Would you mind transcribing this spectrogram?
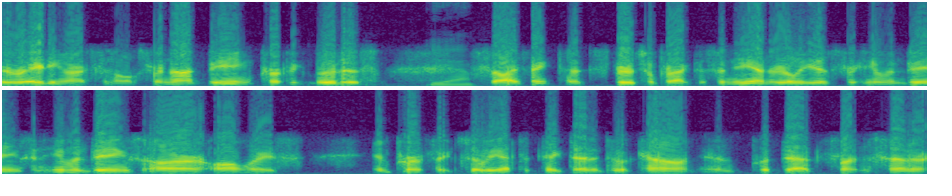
berating ourselves for not being perfect Buddhists. yeah, So I think that spiritual practice in the end really is for human beings, and human beings are always imperfect. So we have to take that into account and put that front and center.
